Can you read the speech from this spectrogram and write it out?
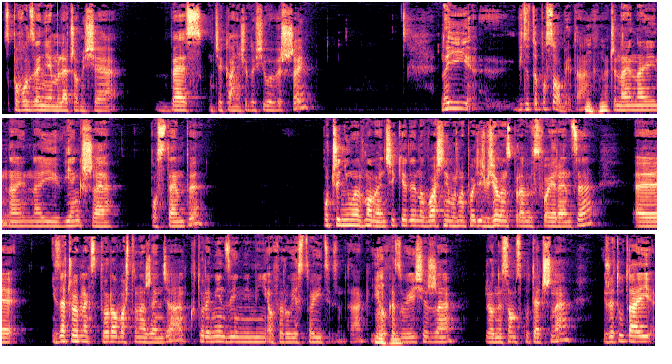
z powodzeniem leczą się bez uciekania się do siły wyższej. No i widzę to po sobie, tak? Mhm. Znaczy naj, naj, naj, największe postępy poczyniłem w momencie, kiedy no właśnie można powiedzieć wziąłem sprawy w swoje ręce yy, i zacząłem eksplorować te narzędzia, które między innymi oferuje stoicyzm, tak? I mhm. okazuje się, że, że one są skuteczne i że tutaj e,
